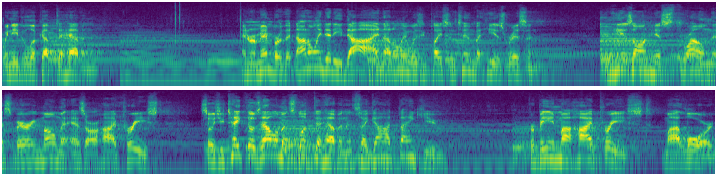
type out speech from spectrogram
we need to look up to heaven. And remember that not only did he die, not only was he placed in tomb, but he is risen. And he is on his throne this very moment as our high priest. So as you take those elements, look to heaven and say, God, thank you for being my high priest, my Lord,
